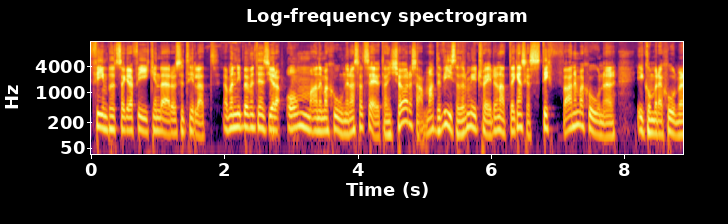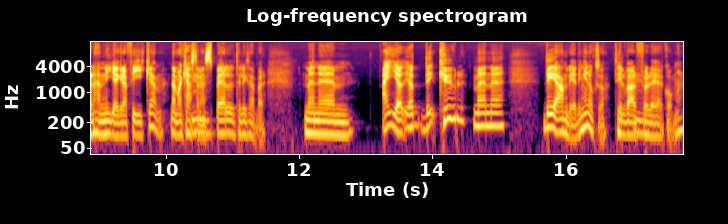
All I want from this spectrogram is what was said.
finputsa grafiken där och se till att ja, men ni behöver inte ens göra om animationerna så att säga, utan kör samma. Det visade de ju i trailern att det är ganska stiffa animationer i kombination med den här nya grafiken, när man kastar en spell till exempel. Men eh, nej, ja, ja, det är kul, men eh, det är anledningen också till varför det kommer.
